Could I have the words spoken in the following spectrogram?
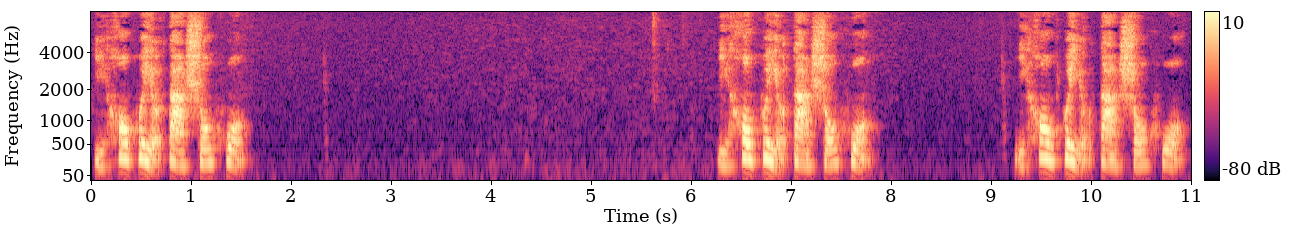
以后会有大收获。以后会有大收获。以后会有大收获。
